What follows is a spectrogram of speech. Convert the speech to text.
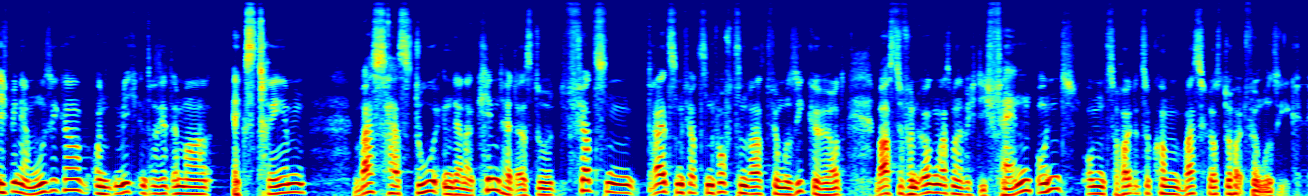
ich bin ja Musiker und mich interessiert immer extrem, was hast du in deiner Kindheit, als du 14, 13, 14, 15 warst, für Musik gehört? Warst du von irgendwas mal richtig Fan? Und, um zu heute zu kommen, was hörst du heute für Musik?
